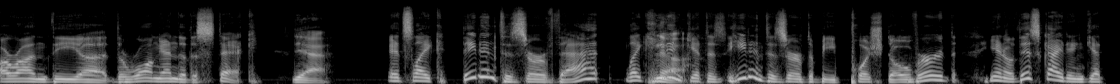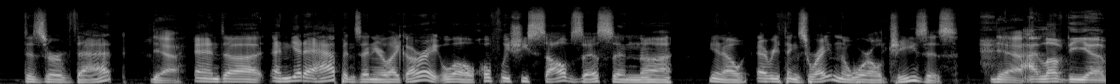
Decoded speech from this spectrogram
are on the uh the wrong end of the stick yeah, it's like they didn't deserve that like he No. didn't get this he didn't deserve to be pushed over you know this guy didn't get deserve that yeah. and uh and yet it happens and you're like all right well hopefully she solves this and uh you know everything's right in the world jesus Yeah. I love the uh,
